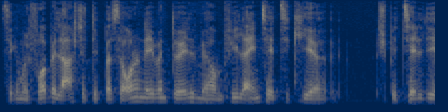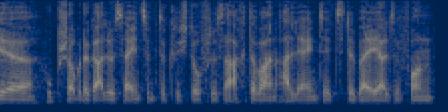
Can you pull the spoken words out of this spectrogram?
sagen mal, vorbelastete Personen eventuell. Wir haben viele Einsätze hier, speziell die Hubschrauber der Gallus 1 und der Christophorus 8, da waren alle Einsätze dabei, also von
